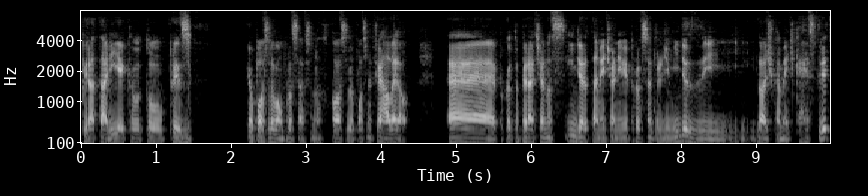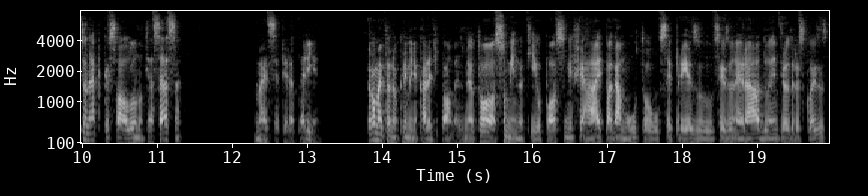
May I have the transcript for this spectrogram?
pirataria, que eu tô preso, eu posso levar um processo nas costas, eu posso me ferrar legal. É, porque eu tô pirateando indiretamente o anime pro centro de mídias e, logicamente, que é restrito, né? Porque é só aluno que acessa. Mas é pirataria. Tô cometendo um crime de cara de pau mesmo. Eu tô assumindo aqui, eu posso me ferrar e pagar multa, ou ser preso, ser exonerado, entre outras coisas,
